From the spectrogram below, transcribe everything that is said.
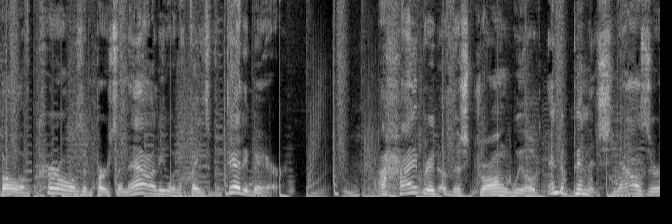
bowl of curls and personality with a face of a teddy bear. A hybrid of the strong-willed, independent schnauzer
